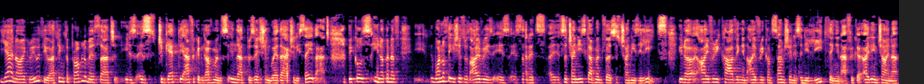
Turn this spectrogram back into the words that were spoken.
Yeah, no, I agree with you. I think the problem is that is is to get the African governments in that position where they actually say that, because you know, kind of one of the issues with ivory is is, is that it's it's the Chinese government versus Chinese elites. You know, ivory carving and ivory consumption is an elite thing in Africa, uh, in China,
